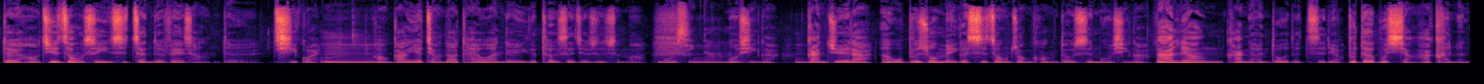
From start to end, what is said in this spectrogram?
对哈，其实这种事情是真的非常的。奇怪，嗯，好，刚刚也讲到台湾的一个特色就是什么？模型啊，模型啊，嗯、感觉啦，呃，我不是说每个失踪状况都是模型啊，那含量看了很多的资料，不得不想，他可能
